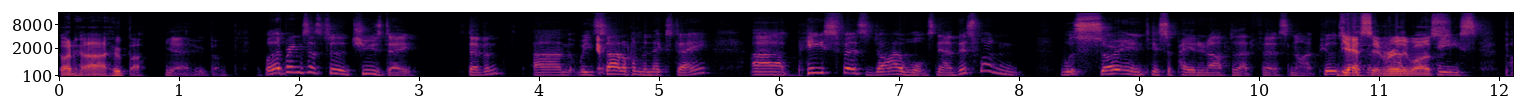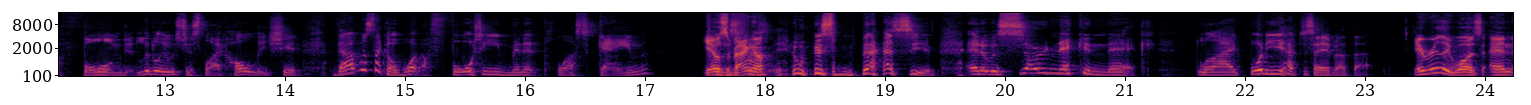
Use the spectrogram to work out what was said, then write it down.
God uh Hooper. Yeah, Hooper. Well, that brings us to Tuesday, 7th. Um, we start up on the next day. Uh, Peace versus Direwolves. Now, this one was so anticipated after that first night. Yes, it really was. Peace performed. It literally was just like, holy shit. That was like a, what, a 40 minute plus game? Yeah, it was a banger. It was massive. And it was so neck and neck. Like, what do you have to say about that? It really was. And,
